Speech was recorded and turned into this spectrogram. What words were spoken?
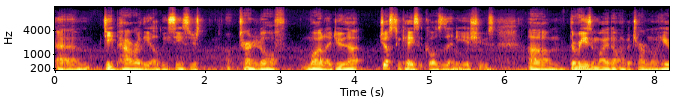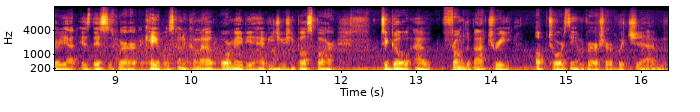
um, depower the LBC, so just turn it off while I do that just in case it causes any issues. Um, the reason why I don't have a terminal here yet is this is where a cable is going to come out or maybe a heavy duty bus bar to go out from the battery up towards the inverter which um,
